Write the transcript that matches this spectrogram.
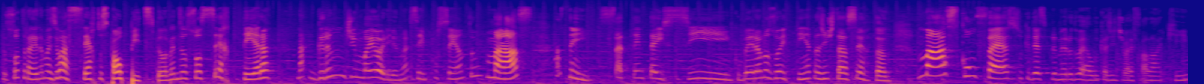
Eu sou traíra, mas eu acerto os palpites. Pelo menos eu sou certeira na grande maioria, não é 100%, mas assim, 75, beirando os 80, a gente tá acertando. Mas confesso que desse primeiro duelo que a gente vai falar aqui,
